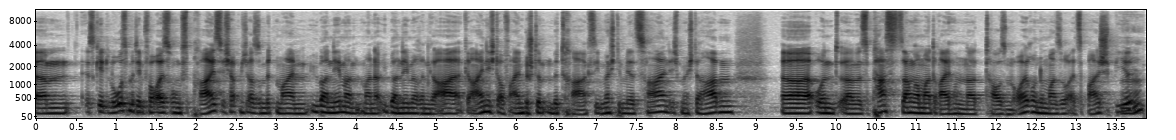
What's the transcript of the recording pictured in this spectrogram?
Ähm, es geht los mit dem Veräußerungspreis. Ich habe mich also mit meinem Übernehmer, mit meiner Übernehmerin geeinigt auf einen bestimmten Betrag. Sie möchte mir zahlen, ich möchte haben äh, und äh, es passt, sagen wir mal 300.000 Euro, nur mal so als Beispiel. Mhm.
